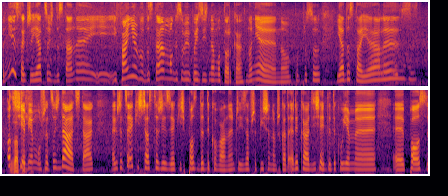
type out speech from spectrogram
to nie jest tak, że ja coś dostanę i, i fajnie, bo dostałam, mogę sobie pojeździć na motorkach, no nie, no po prostu ja dostaję, ale z, od siebie muszę coś dać, tak, Także co jakiś czas też jest jakiś post dedykowany, czyli zawsze piszę na przykład Eryka, dzisiaj dedykujemy e, post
